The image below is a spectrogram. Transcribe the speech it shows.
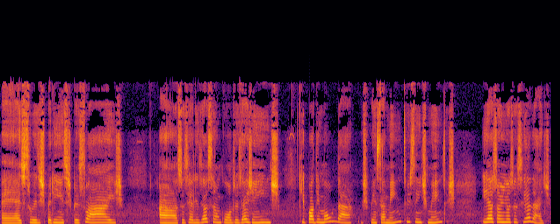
é, as suas experiências pessoais, a socialização com outros agentes, que podem moldar os pensamentos, sentimentos e ações na sociedade.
